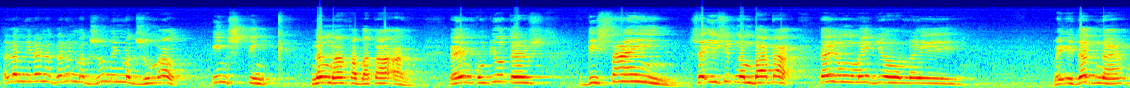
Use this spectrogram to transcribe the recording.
Alam nila na ganun mag-zoom in, mag-zoom out. Instinct ng mga kabataan. Kaya yung computers, design sa isip ng bata. Kaya yung medyo may may edad na,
